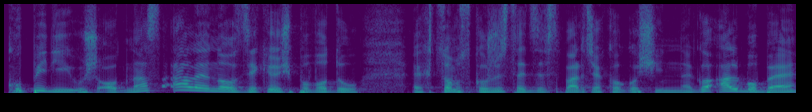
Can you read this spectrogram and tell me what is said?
kupili już od nas, ale no z jakiegoś powodu chcą skorzystać ze wsparcia kogoś innego, albo B,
